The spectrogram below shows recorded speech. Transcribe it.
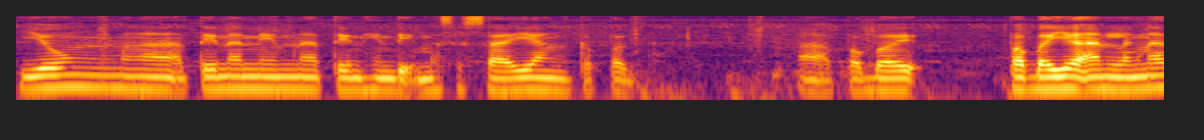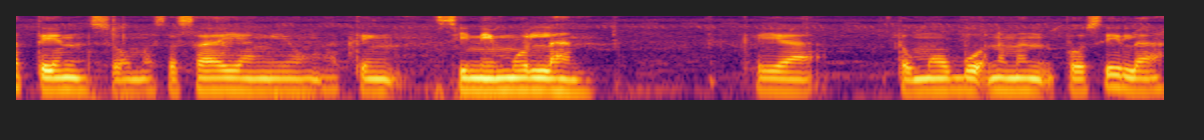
yung mga tinanim natin hindi masasayang kapag ah, pabay- pabayaan lang natin so masasayang yung ating sinimulan. Kaya tumubo naman po sila.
